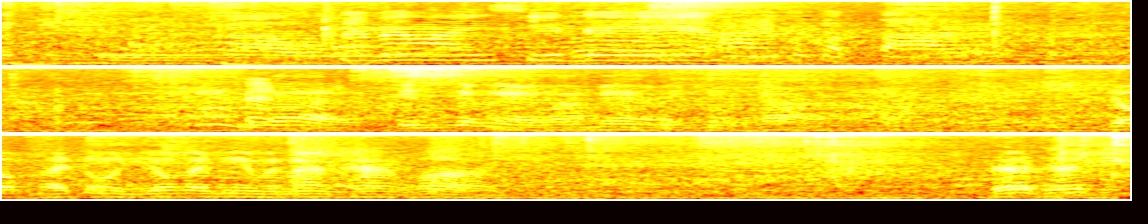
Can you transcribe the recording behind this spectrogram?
ไม่กินข้าวไม่เป็นไรชีสเดย์หายไปกับตาเลยว่าคิดยังไงว่าแม่ไม่กินข้าวยกไอ้นู่นยกไอ้นี่มานั่งข้างพ่อเธอเธออันนี้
